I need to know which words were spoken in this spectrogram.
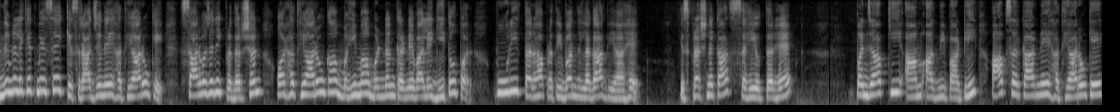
निम्नलिखित में से किस राज्य ने हथियारों के सार्वजनिक प्रदर्शन और हथियारों का महिमा मंडन करने वाले गीतों पर पूरी तरह प्रतिबंध लगा दिया है? इस प्रश्न का सही उत्तर है पंजाब की आम आदमी पार्टी, आप सरकार ने हथियारों के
